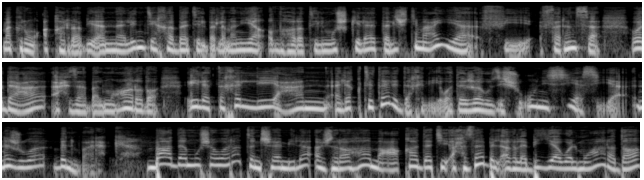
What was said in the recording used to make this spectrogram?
ماكرون أقر بأن الانتخابات البرلمانية أظهرت المشكلات الاجتماعية في فرنسا ودعا أحزاب المعارضة إلى التخلي عن الاقتتال الداخلي وتجاوز الشؤون السياسية. نجوى بن مبارك. بعد مشاورات شاملة أجراها مع قادة أحزاب الأغلبية والمعارضة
